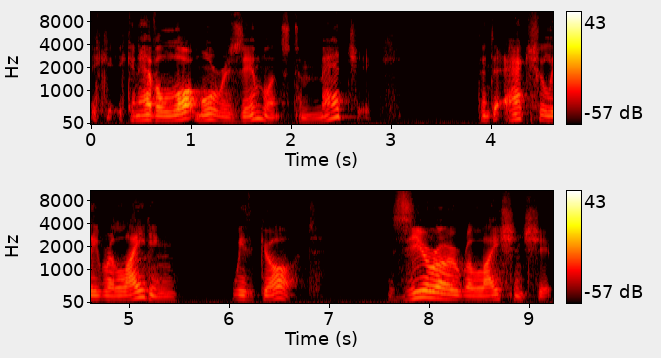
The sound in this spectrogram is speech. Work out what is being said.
it can have a lot more resemblance to magic than to actually relating with God. Zero relationship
